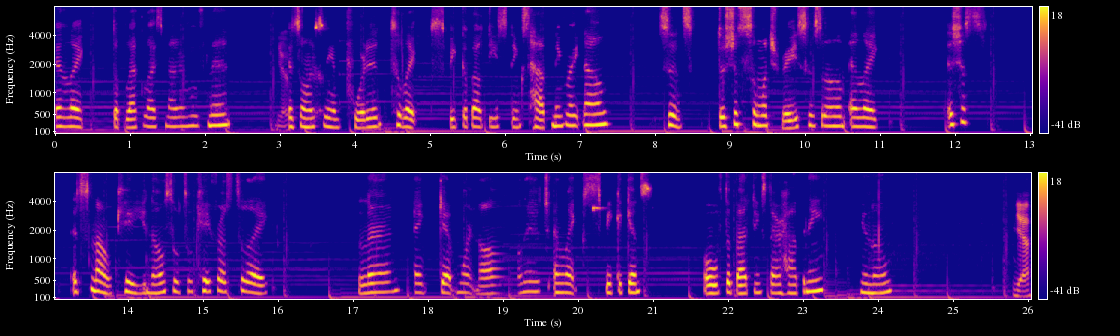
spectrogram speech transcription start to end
in like the Black Lives Matter movement. Yep. It's honestly important to like speak about these things happening right now since there's just so much racism and like it's just it's not okay, you know? So it's okay for us to like learn and get more knowledge and like speak against all of the bad things that are happening, you know? Yeah.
